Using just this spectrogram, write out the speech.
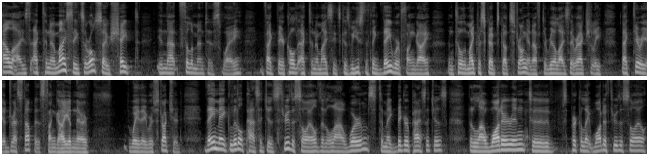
allies, actinomycetes, are also shaped in that filamentous way. In fact, they're called actinomycetes because we used to think they were fungi until the microscopes got strong enough to realize they were actually bacteria dressed up as fungi in their the way they were structured. They make little passages through the soil that allow worms to make bigger passages, that allow water in to percolate water through the soil,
